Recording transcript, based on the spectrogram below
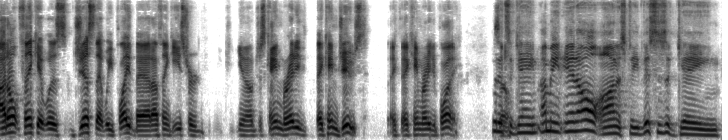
I don't think it was just that we played bad. I think Eastern, you know, just came ready. They came juiced. They, they came ready to play. But so. it's a game. I mean, in all honesty, this is a game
